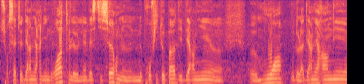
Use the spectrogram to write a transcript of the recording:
sur cette dernière ligne droite, l'investisseur ne, profite pas des derniers. mois ou de la dernière année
